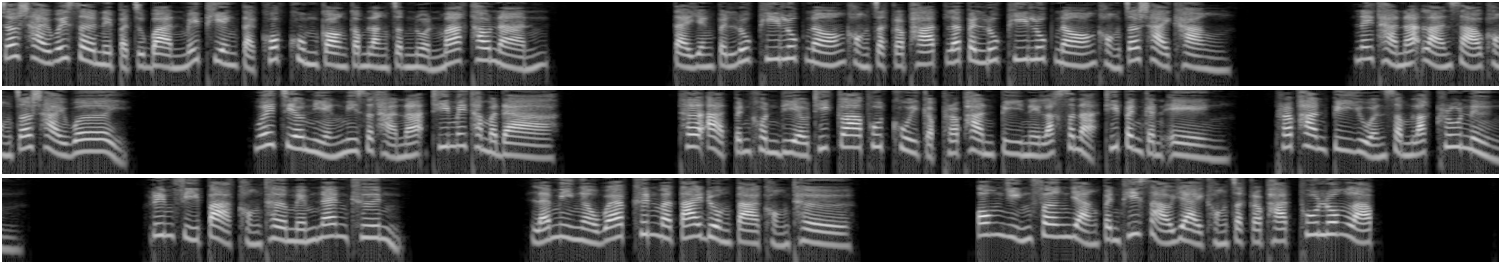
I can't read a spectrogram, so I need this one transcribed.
เจ้าชายเว่ยเซินในปัจจุบันไม่เพียงแต่ควบคุมกองกำลังจำนวนมากเท่านั้น แต่ยังเป็นลูกพี่ลูกน้องของจักรพรรดิและเป็นลูกพี่ลูกน้องของเจ้าชายคัง ในฐานะหลานสาวของเจ้าชายเว่ย เว่ยเจียวเหนียงมีสถานะที่ไม่ธรรมดา เธออาจเป็นคนเดียวที่กล้าพูดคุยกับพระพันปีในลักษณะที่เป็นกันเอง พระพันปีหยวนสำลักครู่หนึ่ง ริมฝีปากของเธอเม้มแน่นขึ้น และมีเงาแวบขึ้นมาใต้ดวงตาของเธอ องค์หญิงเฟิงหยางเป็นพี่สาวใหญ่ของจักรพรรดิผู้ล่วงลับ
